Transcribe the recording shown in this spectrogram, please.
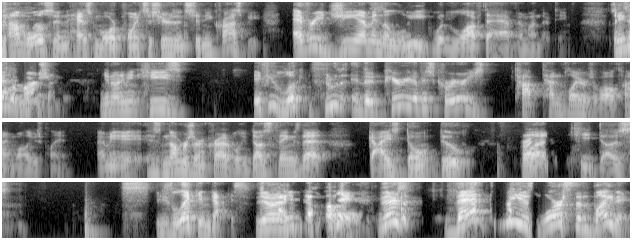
Tom Wilson has more points this year than Sidney Crosby. Every GM in the league would love to have him on their team. Same Exactly. with Marchand. You know what I mean? He's if you look through the, period of his career, he's top ten players of all time while he was playing. I mean, it, his numbers are incredible. He does things that guys don't do, Right. but he does. He's licking guys. You know what I mean? Okay, there's that to me is worse than biting.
